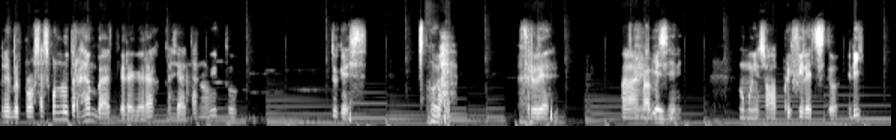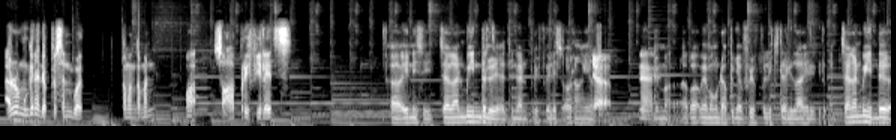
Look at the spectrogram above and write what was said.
dan berproses pun lu terhambat gara-gara kesehatan lu itu. Itu guys. Oh, Wah. seru ya. Nah Iya bagus sih. ini. Ngomongin soal privilege tuh. Jadi lu mungkin ada pesan buat teman-teman wah soal privilege? Eh, ini sih jangan minder ya dengan privilege orang yang Ya, nah memang apa memang udah punya privilege dari lahir gitu kan. Jangan minder.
